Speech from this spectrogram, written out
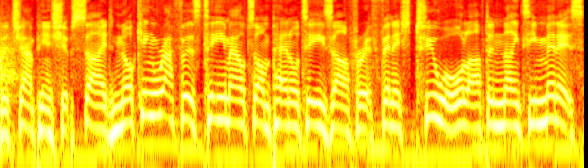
The Championship side knocking Rafa's team out on penalties after it finished 2 all after 90 minutes.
